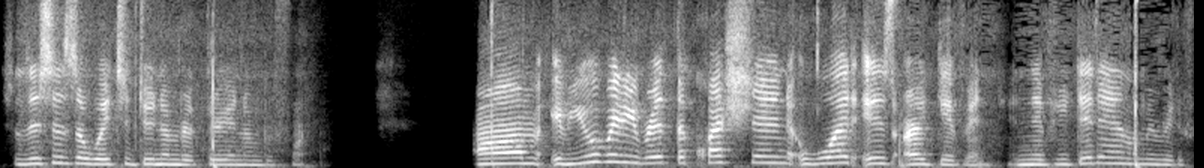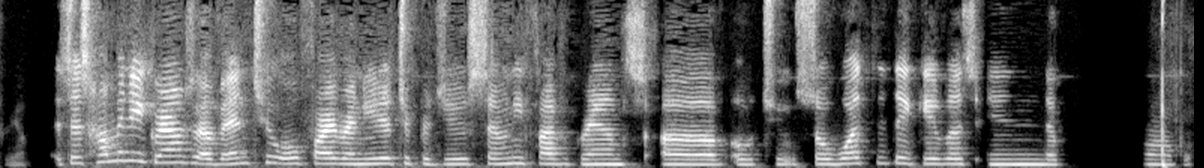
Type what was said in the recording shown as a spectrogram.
So this is a way to do number three and number four. Um, if you already read the question, what is our given? And if you didn't, let me read it for you. It says how many grams of N2O5 are needed to produce 75 grams of O2? So what did they give us in the problem?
